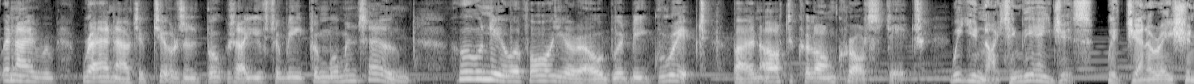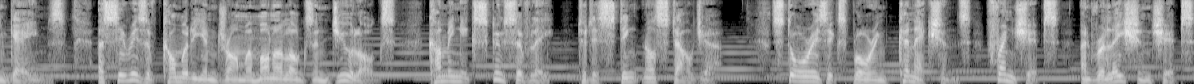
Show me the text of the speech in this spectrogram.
When I ran out of children's books, I used to read from Woman's Own. Who knew a four year old would be gripped by an article on cross stitch? We're uniting the ages with Generation Games, a series of comedy and drama monologues and duologues coming exclusively to Distinct Nostalgia. Stories exploring connections, friendships, and relationships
